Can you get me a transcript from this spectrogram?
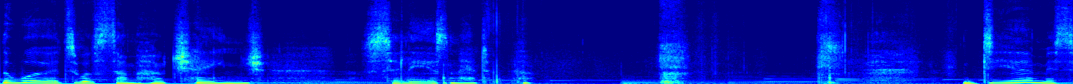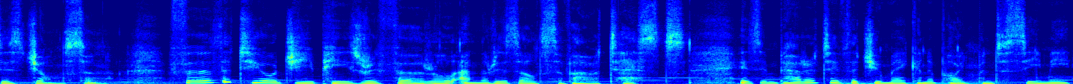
the words will somehow change. Silly, isn't it? Dear Mrs. Johnson, further to your GP's referral and the results of our tests, it's imperative that you make an appointment to see me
